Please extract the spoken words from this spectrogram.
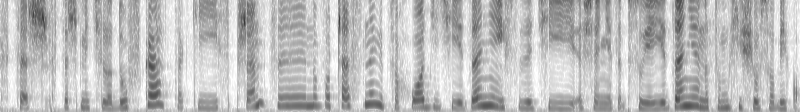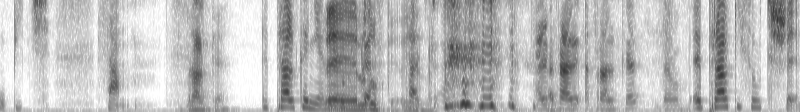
chcesz, chcesz mieć lodówkę, taki sprzęt nowoczesny, co chłodzi ci jedzenie i wtedy ci się nie zepsuje jedzenie, no to musisz ją sobie kupić sam. pralkę. Pralkę nie, E, lodówkę. lodówkę, Tak. Ale pral, a pralkę dałoby, Y, Pralki są trzy.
